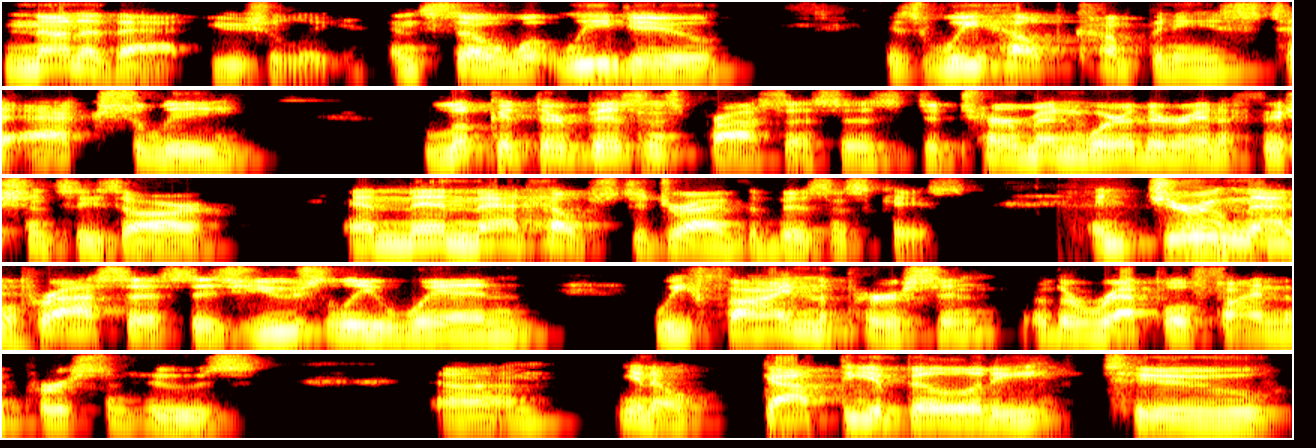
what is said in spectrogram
none of that usually. And so what we do is we help companies to actually look at their business processes, determine where their inefficiencies are, and then that helps to drive the business case. And during oh, cool. that process is usually when we find the person or the rep will find the person who's um, you know got the ability to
